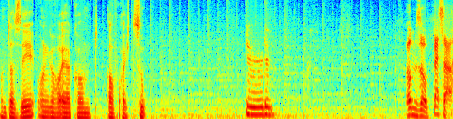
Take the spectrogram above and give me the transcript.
und das Seeungeheuer kommt auf euch zu. Umso besser.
